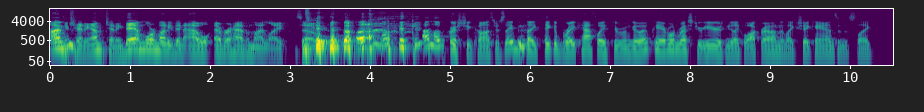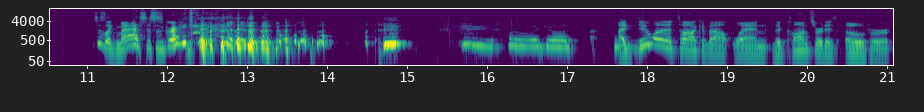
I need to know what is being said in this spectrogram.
I'm kidding. I'm kidding. They have more money than I will ever have in my life. So uh, I love Christian concerts. They like take a break halfway through and go, "Okay, everyone, rest your ears," and you like walk around and like shake hands, and it's like, "This is like mass. This is great." oh my god. I do want to talk about when the concert is over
